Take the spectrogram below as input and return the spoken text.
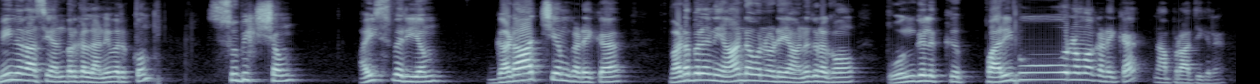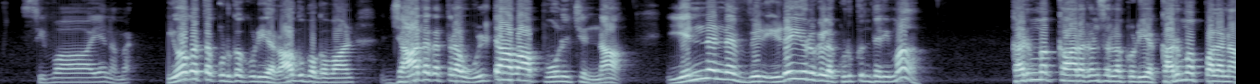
மீனராசி அன்பர்கள் அனைவருக்கும் சுபிக்ஷம் ஐஸ்வர்யம் கடாட்சியம் கிடைக்க வடபழனி ஆண்டவனுடைய அனுகிரகம் உங்களுக்கு பரிபூர்ணமாக கிடைக்க நான் பிரார்த்திக்கிறேன். சிவாய நம. யோகத்தை கொடுக்கக்கூடிய ராகு பகவான் ஜாதகத்தில் உல்டாவா போணுச்சுன்னா என்னென்ன இடையூறுகளை கொடுக்கும் தெரியுமா? கர்மக்காரகன் சொல்லக்கூடிய கர்ம பலனை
